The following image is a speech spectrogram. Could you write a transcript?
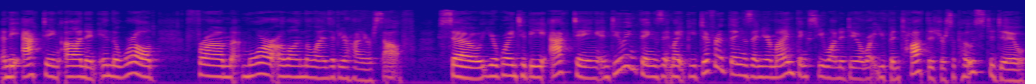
and the acting on and in the world from more along the lines of your higher self. So you're going to be acting and doing things that might be different things than your mind thinks you want to do or what you've been taught that you're supposed to do.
